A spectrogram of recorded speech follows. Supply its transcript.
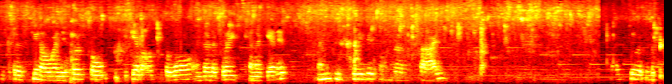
Because, you know, when you first go, you get off the wall and then the blade cannot get it. I need to squeeze it on the side. Let's do it in the time.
